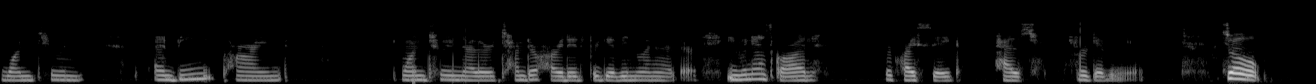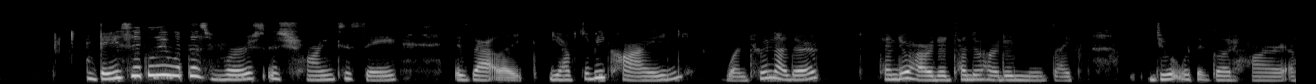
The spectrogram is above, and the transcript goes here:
one to, and be kind one to another, tender hearted, forgiving one another, even as God, for Christ's sake, has forgiven you." So basically, what this verse is trying to say is that like you have to be kind one to another, tender hearted. Tender hearted means like do it with a good heart, a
